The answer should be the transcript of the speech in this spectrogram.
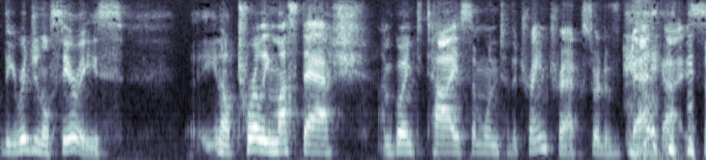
the original series. You know, twirly mustache. I'm going to tie someone to the train track. Sort of bad guys,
